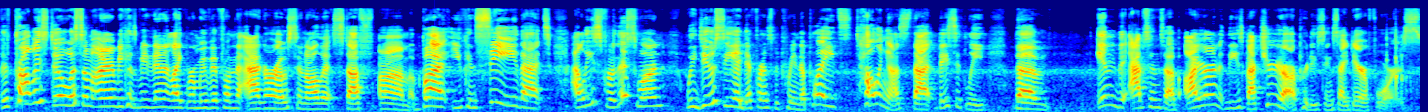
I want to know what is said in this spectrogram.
There probably still was some iron because we didn't like remove it from the agarose and all that stuff. Um, but you can see that at least for this one, we do see a difference between the plates telling us that basically the in the absence of iron, these bacteria are producing siderophores.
